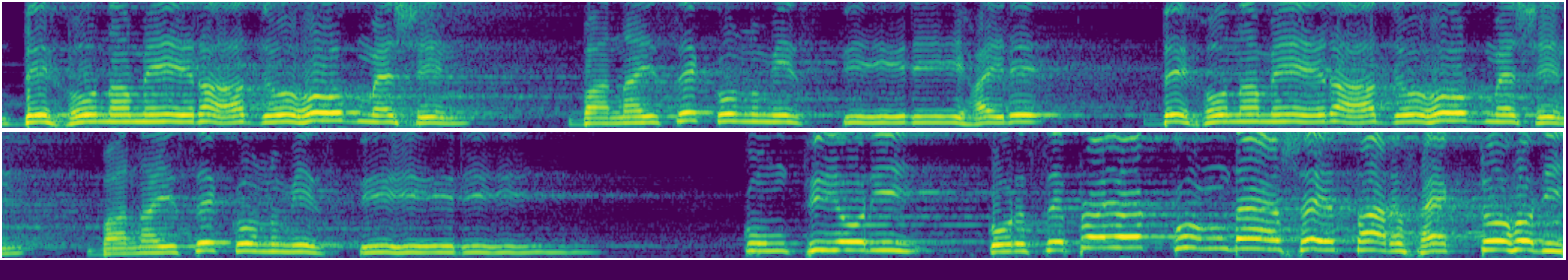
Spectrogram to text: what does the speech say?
দেহ নামে রাজোগ মেশিন, বানাইছে কোন মিস্ত্রি হাইরে দেহ নামে রাজোগ মেশিন, বানাইছে কোন মিস্ত্রি। কোন থিওরি করছে প্রয়োগ কোন দেশে, তার ফ্যাক্টরি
